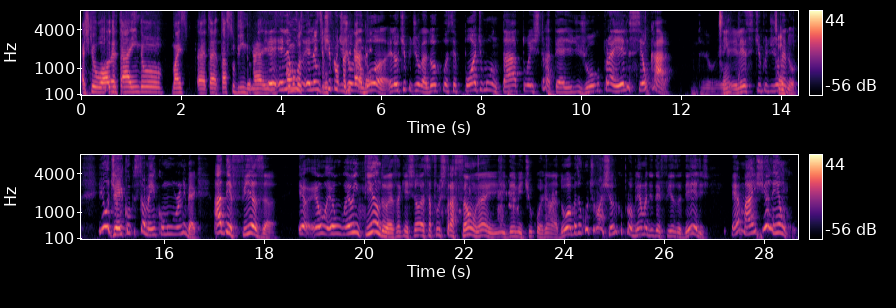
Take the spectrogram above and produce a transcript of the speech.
acho que o Waller está indo mais é, tá, tá, subindo, né? E ele, é um, você, ele é um tipo de jogador, ele é o tipo de jogador que você pode montar a tua estratégia de jogo para ele ser o cara. Entendeu? Sim. Ele é esse tipo de jogador. Sim. E o Jacobs também como um running back. A defesa, eu, eu, eu, eu entendo essa questão, essa frustração, né? E, e demitir o coordenador, mas eu continuo achando que o problema de defesa deles é mais de elenco.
